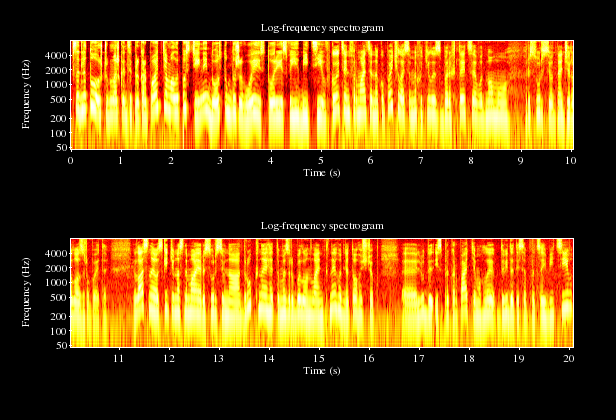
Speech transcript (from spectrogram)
Все для того, щоб мешканці Прикарпаття мали постійний доступ до живої історії своїх бійців. Коли ця інформація накопичилася, ми хотіли зберегти це в одному ресурсі, одне джерело зробити. І, власне, оскільки в нас немає ресурсів на друк книги, то ми зробили онлайн-книгу для того, щоб е, люди із Прикарпаття могли довідатися про цих бійців,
